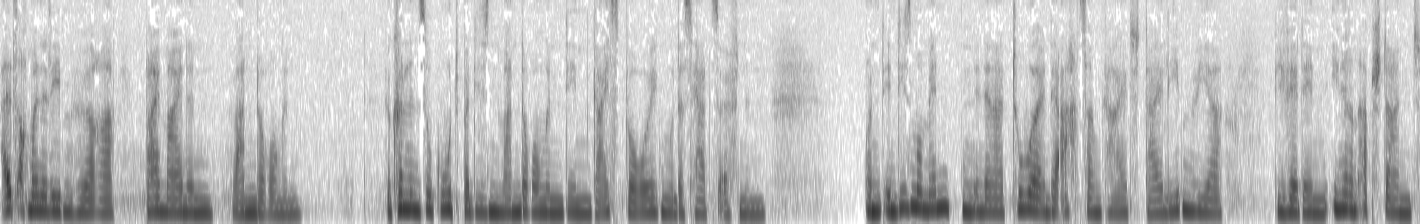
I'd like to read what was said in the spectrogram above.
als auch, meine lieben Hörer, bei meinen Wanderungen. Wir können so gut bei diesen Wanderungen den Geist beruhigen und das Herz öffnen. Und in diesen Momenten in der Natur, in der Achtsamkeit, da erleben wir, wie wir den inneren Abstand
